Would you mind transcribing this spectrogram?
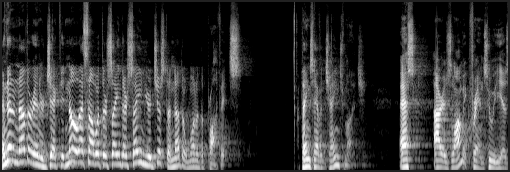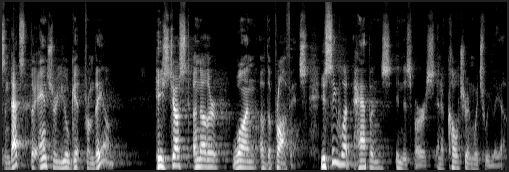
And then another interjected, No, that's not what they're saying. They're saying you're just another one of the prophets. Things haven't changed much. Ask our Islamic friends who he is, and that's the answer you'll get from them. He's just another one of the prophets. You see what happens in this verse in a culture in which we live.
